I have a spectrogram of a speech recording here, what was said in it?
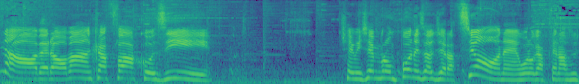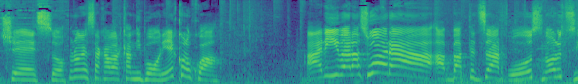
No, però, manca fa così. Cioè, mi sembra un po' un'esagerazione quello che è appena successo. Uno che sta cavalcando i poni. Eccolo qua. Arriva la suora a battezzarti. Oh, sì.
